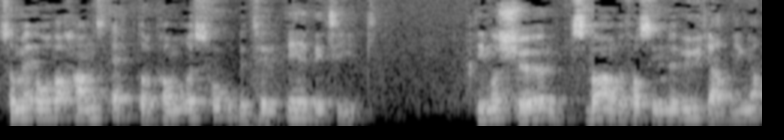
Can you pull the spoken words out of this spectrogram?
som er over hans etterkommeres hode til evig tid. De må sjøl svare for sine ugjerninger.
